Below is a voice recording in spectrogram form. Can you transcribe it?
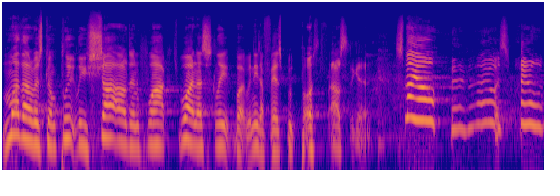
Mother was completely shattered and whacked, one asleep, but we need a Facebook post fast again. Smile! I smile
